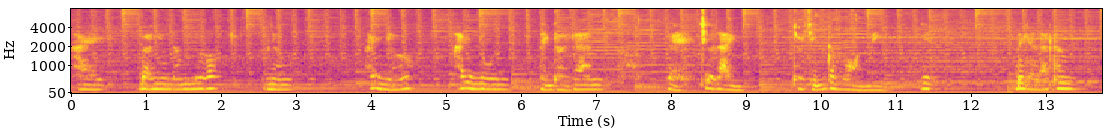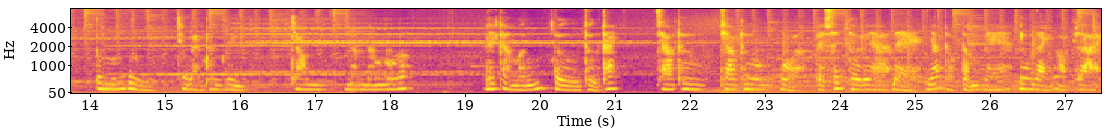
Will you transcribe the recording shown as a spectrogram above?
hay bao nhiêu năm nữa, nhưng hãy nhớ, hãy luôn dành thời gian để chữa lành cho chính tâm hồn mình nhé. Đây là lá thư tôi muốn gửi cho bản thân mình trong 5 năm nữa. Lấy cảm hứng từ thử thách trao thư, trao thương của Veseteria để nhận được tấm vé yêu lành offline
